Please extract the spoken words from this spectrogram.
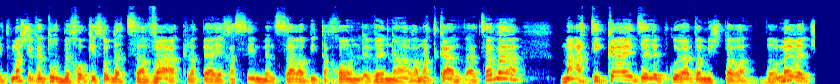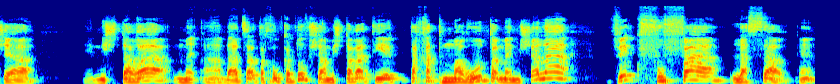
את מה שכתוב בחוק יסוד הצבא כלפי היחסים בין שר הביטחון לבין הרמטכ"ל והצבא, מעתיקה את זה לפקודת המשטרה, ואומרת שהמשטרה, בהצעת החוק כתוב שהמשטרה תהיה תחת מרות הממשלה וכפופה לשר, כן?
